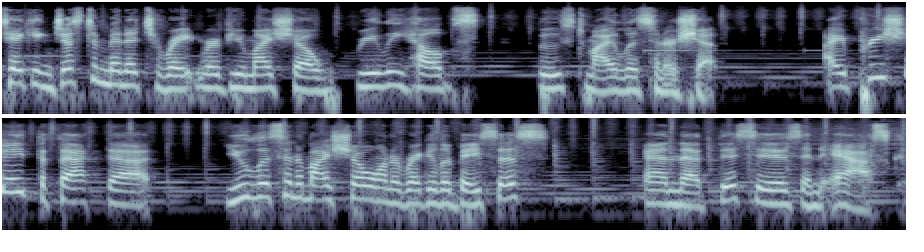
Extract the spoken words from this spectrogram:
taking just a minute to rate and review my show really helps boost my listenership. I appreciate the fact that you listen to my show on a regular basis and that this is an ask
